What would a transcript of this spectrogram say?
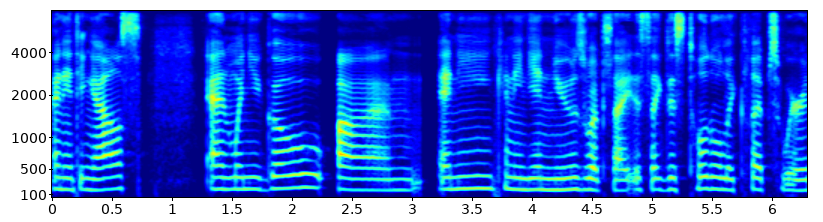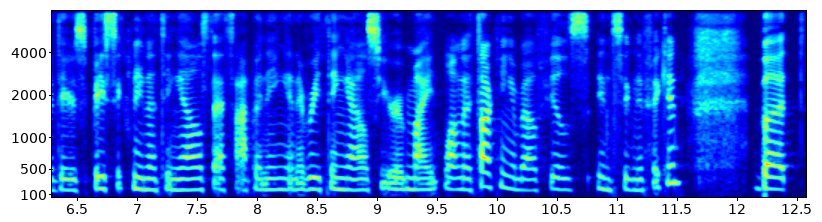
anything else. And when you go on any Canadian news website, it's like this total eclipse where there's basically nothing else that's happening and everything else you might want to talking about feels insignificant. But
